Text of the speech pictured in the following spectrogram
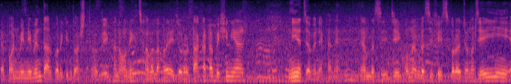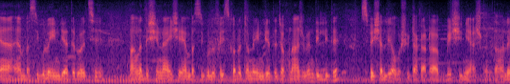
অ্যাপয়েন্টমেন্ট নেবেন, তারপরে কিন্তু আসতে হবে। এখানে অনেক ঝামেলা হয়, এই জন্য টাকাটা বেশি নিয়ে নিয়ে যাবেন এখানে। অ্যাম্বাসি যে কোনো অ্যাম্বাসি ফেস করার জন্য, যেই অ্যাম্বাসিগুলো ইন্ডিয়াতে রয়েছে বাংলাদেশে না সেই অ্যাম্বাসিগুলো ফেস করার জন্য ইন্ডিয়াতে যখন আসবেন, দিল্লিতে স্পেশালি অবশ্যই টাকাটা বেশি নিয়ে আসবেন। তাহলে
